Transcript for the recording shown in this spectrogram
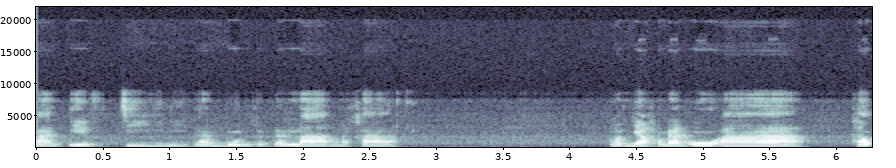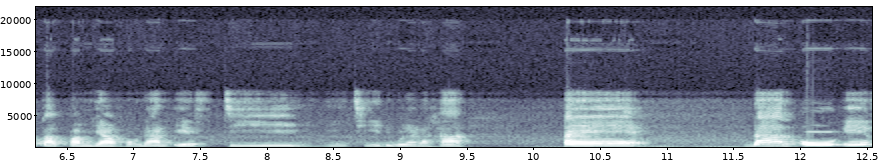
ด้าน FG นี่ด้านบนกับด้านล่างนะคะ ความยาวของด้าน OR เท่ากับความยาวของด้าน FG นี่ชี้ดูแล้วนะคะ แต่ด้าน OF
